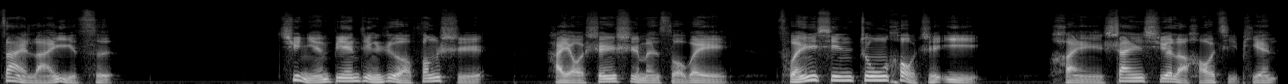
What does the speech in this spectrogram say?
再来一次。去年编定热风时，还有绅士们所谓存心忠厚之意，很删削了好几篇。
